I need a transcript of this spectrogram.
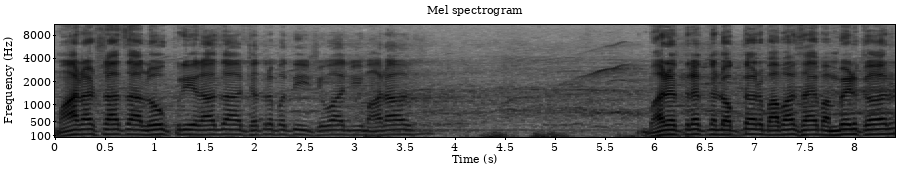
महाराष्ट्राचा लोकप्रिय राजा छत्रपती शिवाजी महाराज भारतरत्न डॉक्टर बाबासाहेब आंबेडकर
